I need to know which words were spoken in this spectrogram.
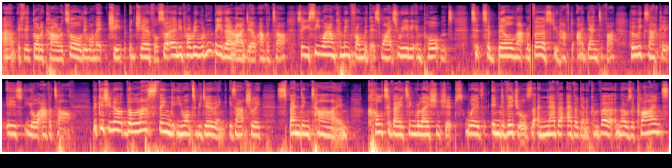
um, if they've got a car at all they want it cheap and cheerful. So Ernie probably wouldn't be their ideal avatar. So you see where I'm coming from with this why it's really important to, to build that first you have to identify identify who exactly is your avatar. Because you know, the last thing you want to be doing is actually spending time cultivating relationships with individuals that are never ever going to convert. And those are clients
